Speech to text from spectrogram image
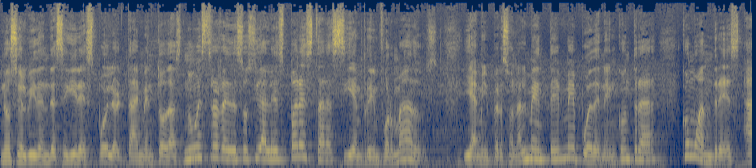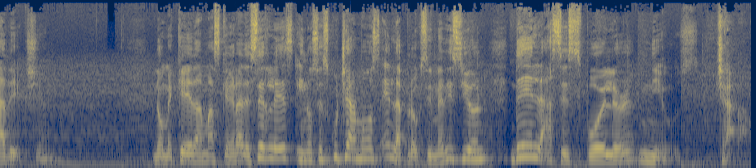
No se olviden de seguir Spoiler Time en todas nuestras redes sociales para estar siempre informados. Y a mí personalmente me pueden encontrar como Andrés Addiction. No me queda más que agradecerles y nos escuchamos en la próxima edición de las Spoiler News. Chao.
